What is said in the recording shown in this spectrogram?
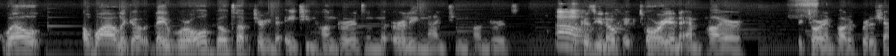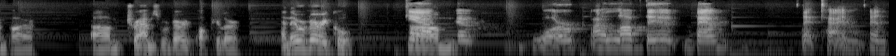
well, a while ago, they were all built up during the 1800s and the early 1900s oh because you know Victorian Empire, Victorian part of British Empire. Um, trams were very popular, and they were very cool. yeah, um, war. I love the them that time and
